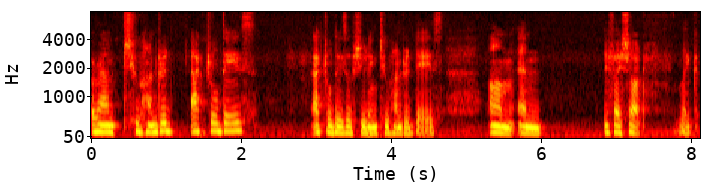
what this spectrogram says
around 200 actual days, actual days of shooting, 200 days. Um, and if I shot like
